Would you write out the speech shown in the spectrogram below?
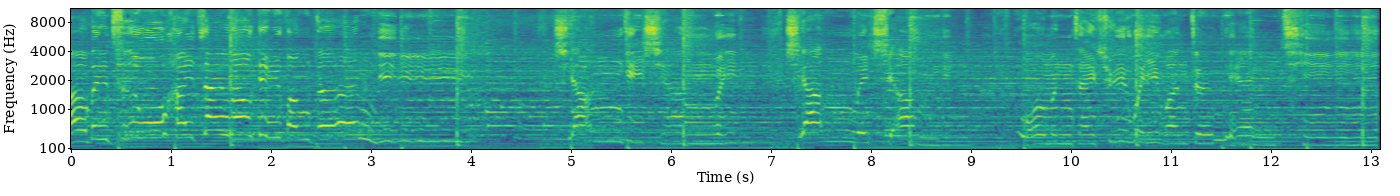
下辈子我还在老地方等你，相依相偎，相偎相依，我们再去未完的年纪。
